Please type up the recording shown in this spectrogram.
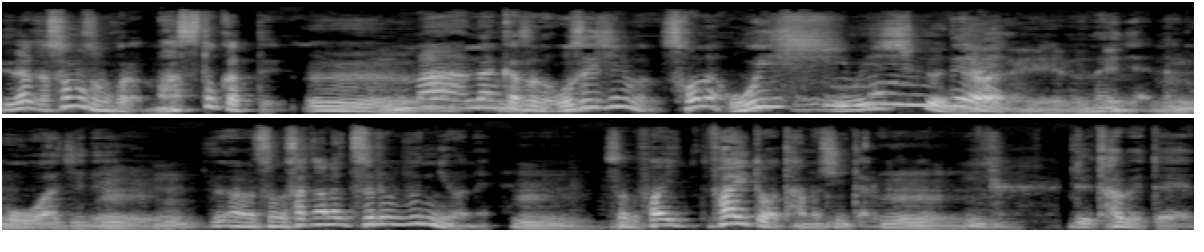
なんかそもそもほら、マスとかって、うん。まあなんかそのお世辞にもそんな美味しいもんではないじゃん。大味で。うん。あのその魚釣る分にはね、うん。そのファイファイトは楽しいんだろう。うん。で、食べて、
